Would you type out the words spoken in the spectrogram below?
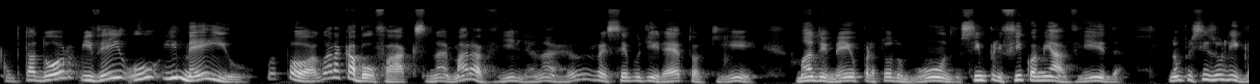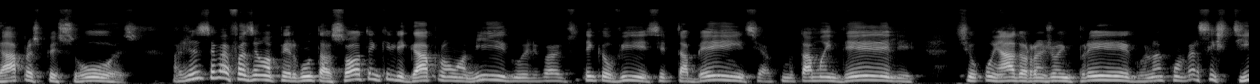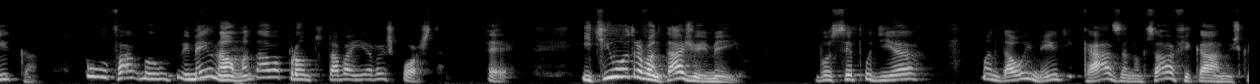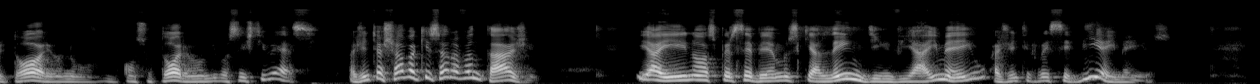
computador e veio o e-mail. Pô, agora acabou o fax, né? Maravilha, né? Eu recebo direto aqui, mando e-mail para todo mundo, simplifico a minha vida, não preciso ligar para as pessoas. Às vezes você vai fazer uma pergunta só, tem que ligar para um amigo, ele vai, você tem que ouvir se ele está bem, se como está a mãe dele, se o cunhado arranjou emprego, né? conversa estica. O, o e-mail não, mandava pronto, estava aí a resposta. É. E tinha outra vantagem o e-mail. Você podia mandar o e-mail de casa, não precisava ficar no escritório, no consultório, onde você estivesse. A gente achava que isso era vantagem. E aí nós percebemos que, além de enviar e-mail, a gente recebia e-mails.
